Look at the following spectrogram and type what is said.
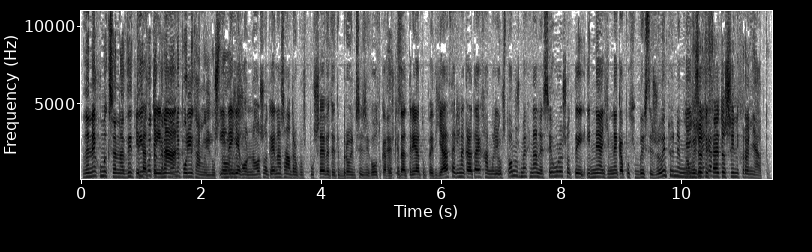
δεν έχουμε ξαναδεί Κοίτα, τίποτα. Τίνα, Κρατάνε πολύ χαμηλούς τόνους. Είναι γεγονός ότι ένας άνθρωπος που σέβεται την πρώην σύζυγό του καθώς Έτσι. και τα τρία του παιδιά θέλει να κρατάει χαμηλούς τόνους μέχρι να είναι σίγουρος ότι η νέα γυναίκα που έχει μπει στη ζωή του είναι μια Νομίζω γυναίκα ότι φέτος είναι η χρονιά του.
